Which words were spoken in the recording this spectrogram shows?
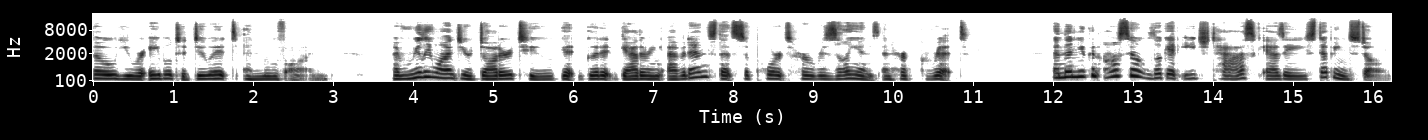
though you were able to do it and move on. I really want your daughter to get good at gathering evidence that supports her resilience and her grit. And then you can also look at each task as a stepping stone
